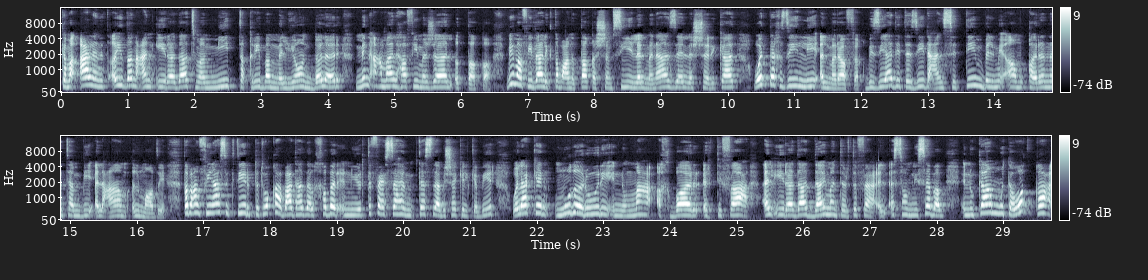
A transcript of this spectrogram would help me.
كما أعلنت أيضا عن إيرادات 800 تقريبا مليون دولار من أعمالها في مجال الطاقة. بما في ذلك طبعا الطاقة الشمسية للمنازل للشركات والتخزين للمرافق بزيادة تزيد عن 60% مقارنة بالعام الماضي. طبعا في ناس كثير بتتوقع بعد هذا الخبر إنه يرتفع سهم تسلا بشكل كبير ولكن مو ضروري إنه مع أخبار ارتفاع الإيرادات دائما ترتفع الأسهم لسبب إنه كان متوقع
